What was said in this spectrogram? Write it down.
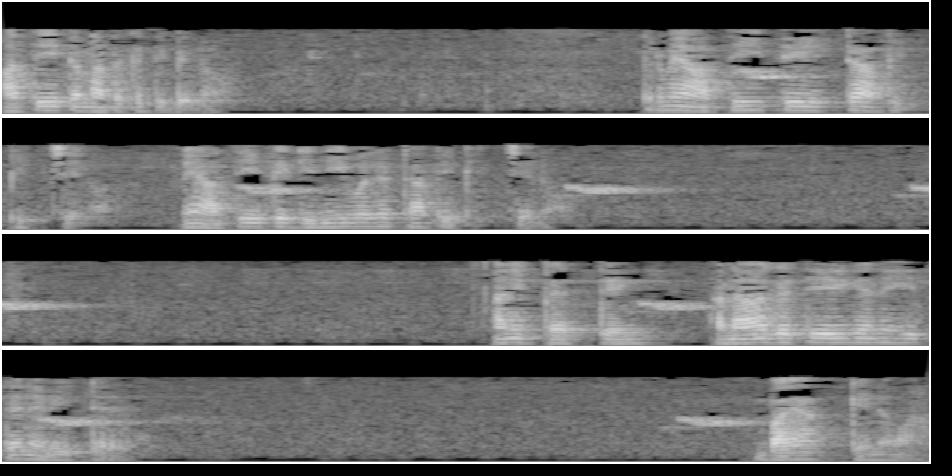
අතීත මතක තිබෙනවා. ඒතර මේ අතීතේට අපි පිච්චෙනවා. මේ අතීත ගිනි වලට අපි පිච්චෙනවා. අනිත් පැත්තෙන් අනාගතය ගැන හිතන විට බයක් එනවා.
